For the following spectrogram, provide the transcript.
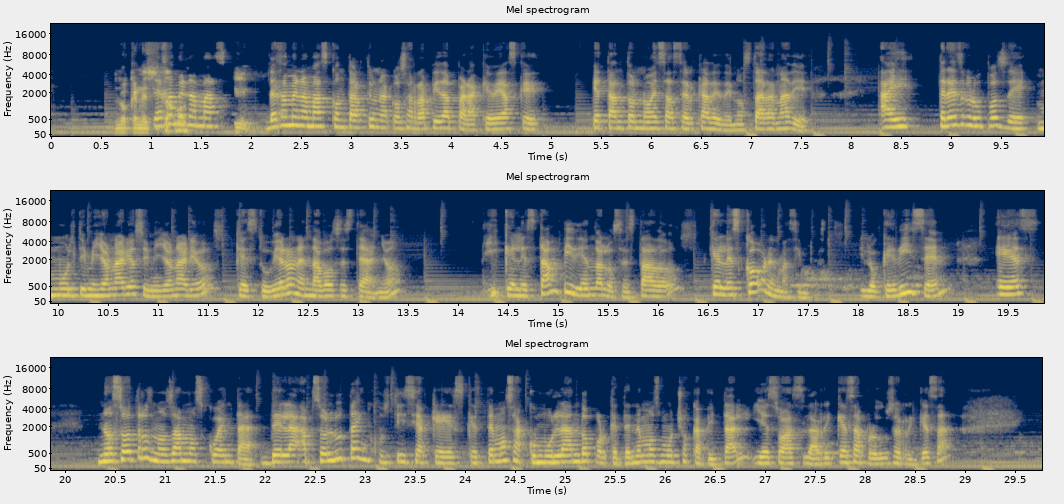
Lo que necesitamos. Déjame nada más, déjame nada más contarte una cosa rápida para que veas que que tanto no es acerca de denostar a nadie. Hay tres grupos de multimillonarios y millonarios que estuvieron en Davos este año y que le están pidiendo a los estados que les cobren más impuestos. Y lo que dicen es, nosotros nos damos cuenta de la absoluta injusticia que es que estemos acumulando porque tenemos mucho capital y eso la riqueza produce riqueza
